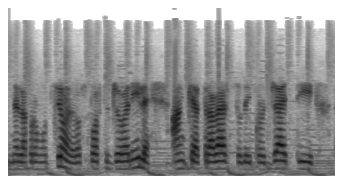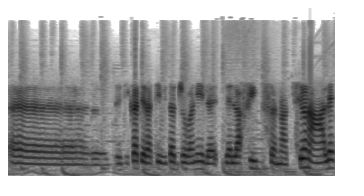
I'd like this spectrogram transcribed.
nella promozione dello sport giovanile anche attraverso dei progetti eh, dedicati all'attività giovanile della FIBS nazionale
